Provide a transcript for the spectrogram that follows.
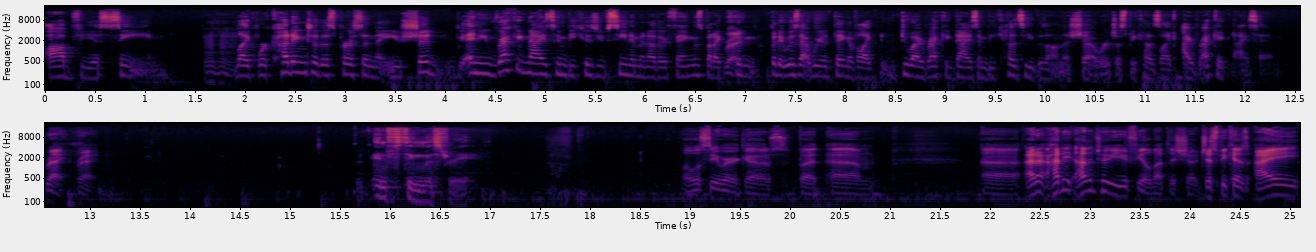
obvious scene. Mhm. Like we're cutting to this person that you should, and you recognize him because you've seen him in other things. But I Right. couldn't. But it was that weird thing of like, do I recognize him because he was on the show, or just because like I recognize him? Right. Right. Interesting mystery. Well, we'll see where it goes. But um, uh, I don't. How do you, how the two of you feel about this show? Just because I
